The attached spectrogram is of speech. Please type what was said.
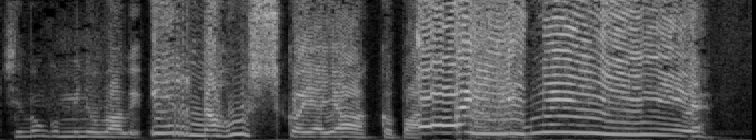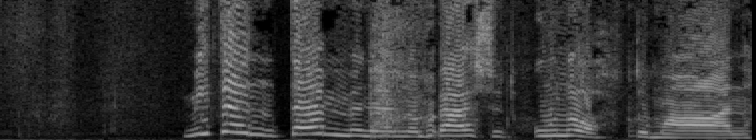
silloin kun minulla oli... Irna Husko ja Jaakko Parkkali. Ai niin! Miten tämmönen on päässyt unohtumaan?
